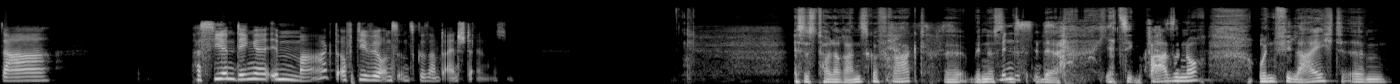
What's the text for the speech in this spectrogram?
da passieren Dinge im Markt, auf die wir uns insgesamt einstellen müssen. Es ist Toleranz gefragt, äh, mindestens, mindestens, in der jetzigen Phase noch. Und vielleicht ähm,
